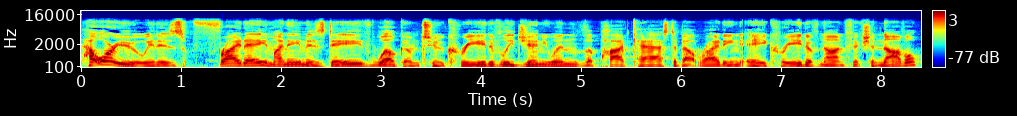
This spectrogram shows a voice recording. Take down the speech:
how are you? It is Friday. My name is Dave. Welcome to Creatively Genuine, the podcast about writing a creative nonfiction novel.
